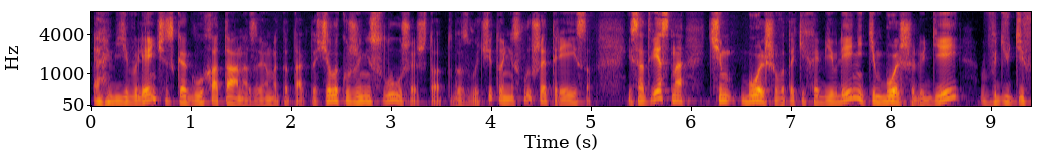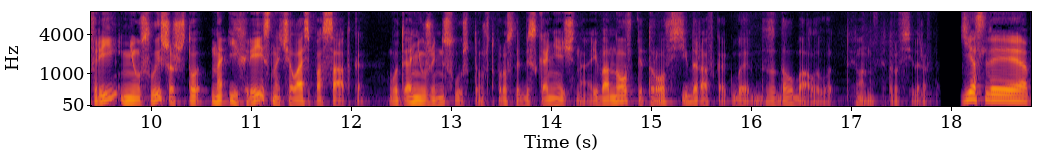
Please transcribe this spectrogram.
объявленческая глухота, назовем это так. То есть человек уже не слушает, что оттуда звучит, он не слушает рейсов. И, соответственно, чем больше вот таких объявлений, тем больше людей в duty-free не услышат, что на их рейс началась посадка. Вот они уже не слушают, потому что просто бесконечно. Иванов, Петров, Сидоров, как бы задолбал его. Иванов, Петров, Сидоров. Если,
